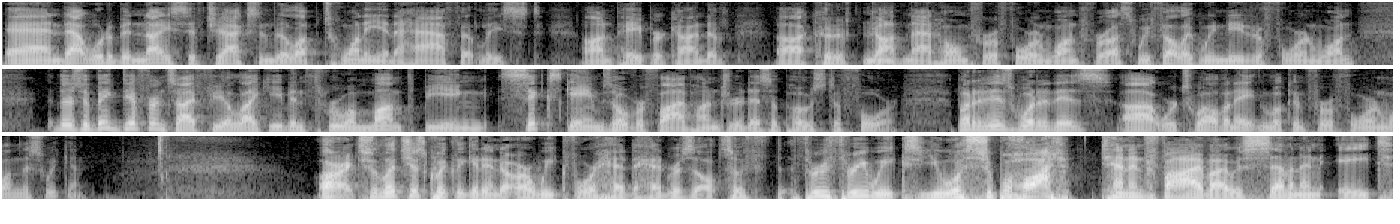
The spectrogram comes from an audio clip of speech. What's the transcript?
and that would have been nice if Jacksonville up 20 and a half, at least on paper, kind of. Uh, could have gotten that home for a 4 and 1 for us. We felt like we needed a 4 and 1. There's a big difference, I feel like, even through a month being six games over 500 as opposed to four. But it is what it is. Uh, we're 12 and 8 and looking for a 4 and 1 this weekend. All right, so let's just quickly get into our week four head to head results. So th- through three weeks, you were super hot, ten and five. I was seven and eight.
